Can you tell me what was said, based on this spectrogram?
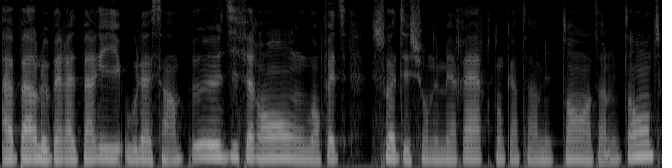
à part l'opéra de Paris où là c'est un peu différent, où en fait soit tu es surnuméraire, donc intermittent, intermittente,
